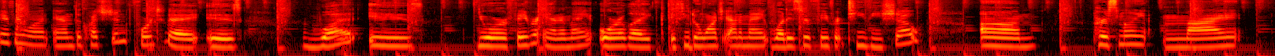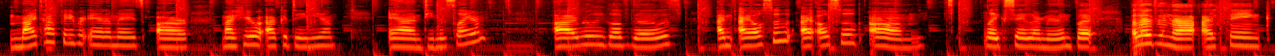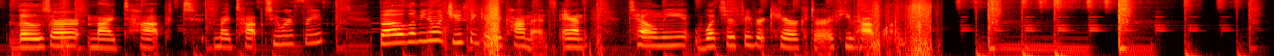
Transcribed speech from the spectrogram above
everyone, and the question for today is what is your favorite anime or like if you don't watch anime, what is your favorite TV show? Um personally, my my top favorite animes are My Hero Academia and Demon Slayer. I really love those. I I also I also um like Sailor Moon, but other than that, I think those are my top t- my top 2 or 3. But let me know what you think in the comments and tell me what's your favorite character if you have one.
